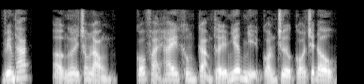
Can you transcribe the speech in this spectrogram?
viêm thác, ở ngươi trong lòng, có phải hay không cảm thấy nhiếp nhị còn chưa có chết đâu.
